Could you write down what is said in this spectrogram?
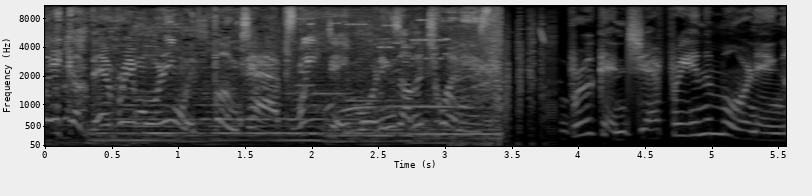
Wake up every morning with phone taps. Weekday mornings on the 20s. Brooke and Jeffrey in the morning.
